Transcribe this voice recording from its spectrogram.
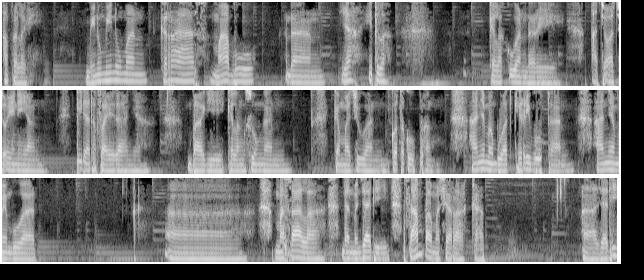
apa lagi? Minum-minuman keras, mabuk, dan ya itulah kelakuan dari aco-aco ini yang tidak ada faedahnya bagi kelangsungan kemajuan kota Kupang hanya membuat keributan hanya membuat uh, masalah dan menjadi sampah masyarakat nah, jadi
